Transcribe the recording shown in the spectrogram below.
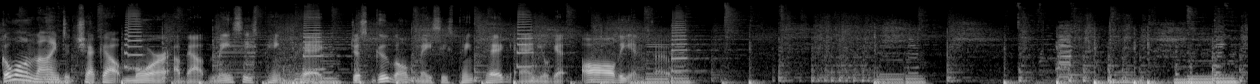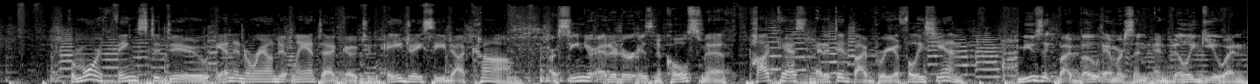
Go online to check out more about Macy's Pink Pig. Just Google Macy's Pink Pig and you'll get all the info. For more things to do in and around Atlanta, go to ajc.com. Our senior editor is Nicole Smith, podcast edited by Bria Felicien. Music by Bo Emerson and Billy Gewen.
